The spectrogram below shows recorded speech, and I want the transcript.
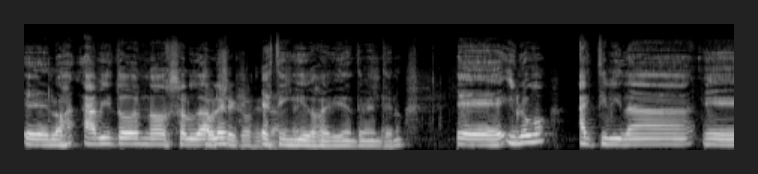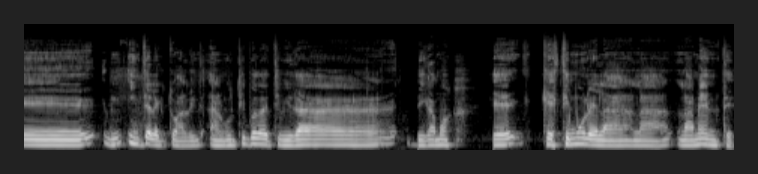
los hábitos no saludables extinguidos, evidentemente. ¿no? y luego actividad eh, intelectual, algún tipo de actividad, digamos, que, estimule la, mente.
